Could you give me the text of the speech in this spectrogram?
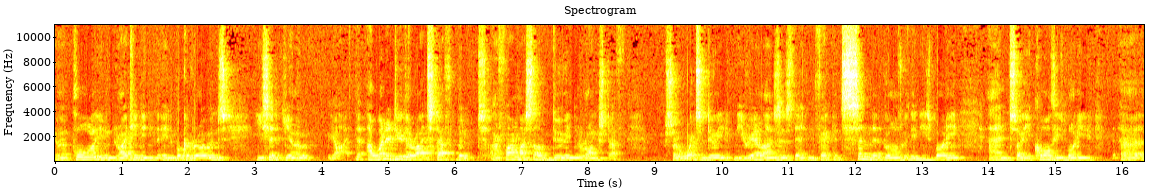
uh, Paul, in writing in, in the book of Romans, he said, you know, I want to do the right stuff, but I find myself doing the wrong stuff. So what's doing it? And he realizes that in fact it's sin that dwells within his body, and so he calls his body uh,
